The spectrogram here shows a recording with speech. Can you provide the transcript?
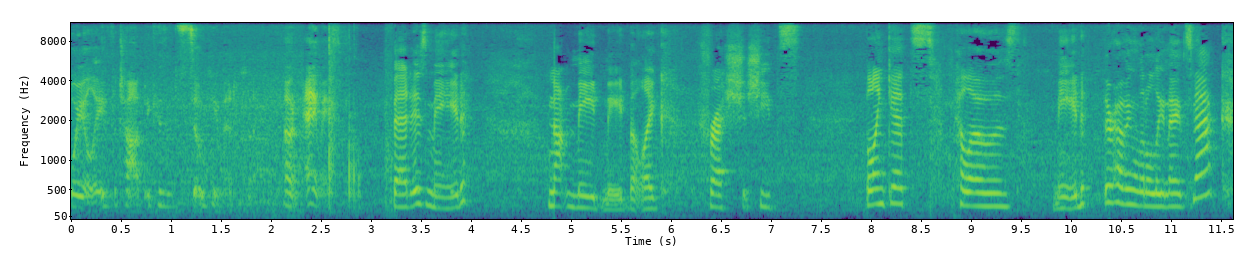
oily at the top because it's so humid. But, oh, anyways. Bed is made. Not made made, but like fresh sheets, blankets, pillows, made. They're having a little late night snack.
